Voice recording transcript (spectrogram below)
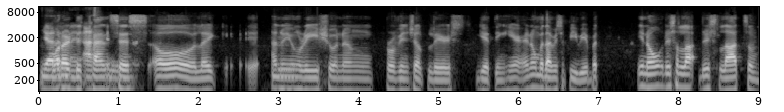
Yeah, what are the chances? Oh, like eh, ano yung Mm-hmm. ratio ng provincial players getting here? I know madami sa PBA, but you know, there's a lot there's lots of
